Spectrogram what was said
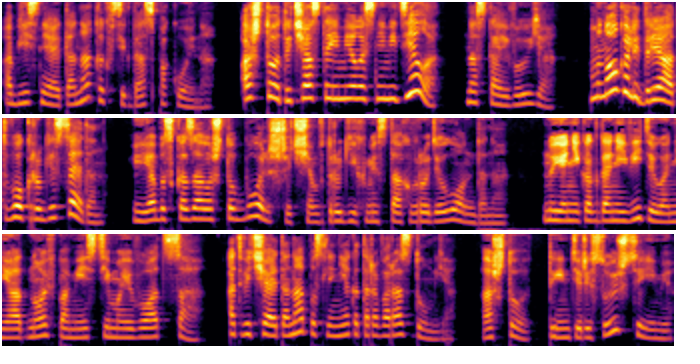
Объясняет она, как всегда, спокойно. «А что, ты часто имела с ними дело?» Настаиваю я. Много ли дриад в округе Седан? Я бы сказала, что больше, чем в других местах вроде Лондона. Но я никогда не видела ни одной в поместье моего отца. Отвечает она после некоторого раздумья. А что, ты интересуешься ими?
